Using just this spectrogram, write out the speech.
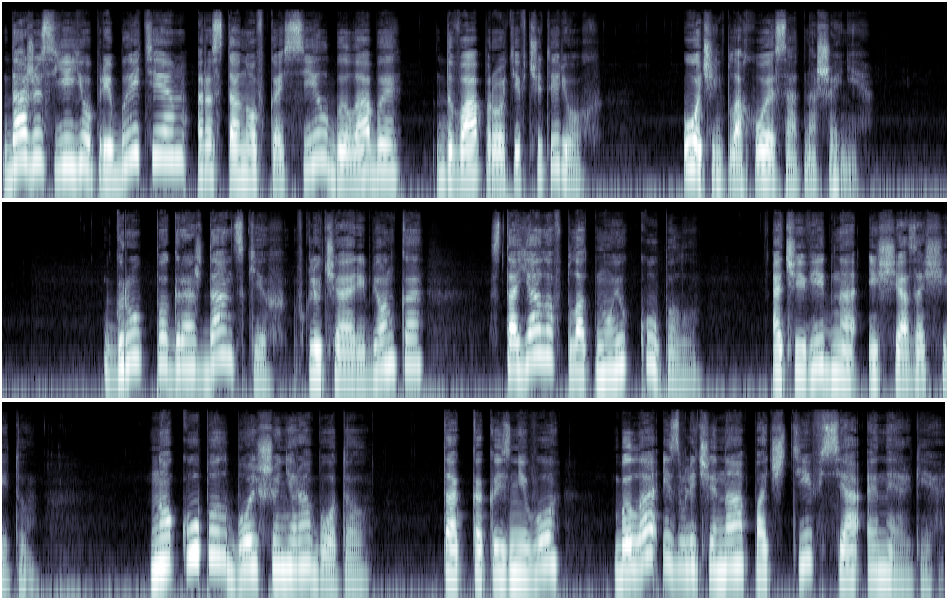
Даже с ее прибытием расстановка сил была бы два против четырех. Очень плохое соотношение. Группа гражданских, включая ребенка, стояла вплотную к куполу, очевидно, ища защиту. Но купол больше не работал, так как из него была извлечена почти вся энергия.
